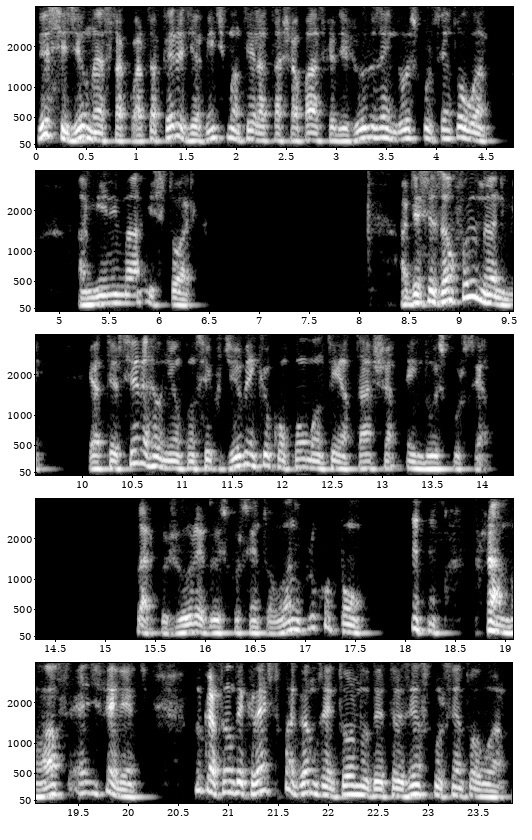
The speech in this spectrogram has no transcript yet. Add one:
decidiu, nesta quarta-feira, dia 20, manter a taxa básica de juros em 2% ao ano, a mínima histórica. A decisão foi unânime. É a terceira reunião consecutiva em que o Copom mantém a taxa em 2%. Claro que o juro é 2% ao ano para o Copom. para nós é diferente. No cartão de crédito, pagamos em torno de 300% ao ano.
